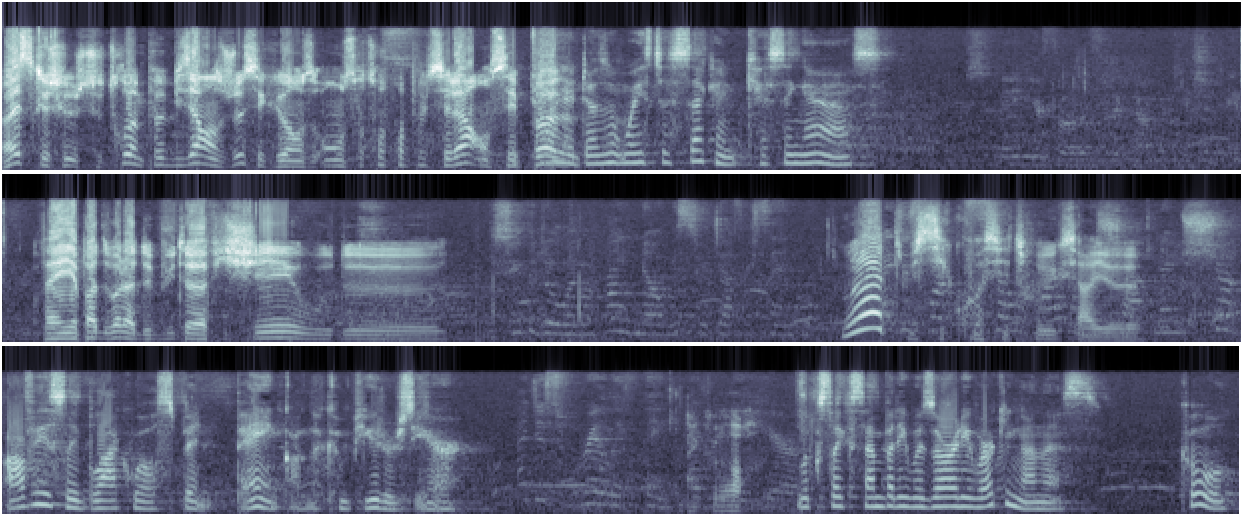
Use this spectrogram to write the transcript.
Ouais, ce que je, je trouve un peu bizarre dans ce jeu, c'est qu'on on se retrouve propulsé là, on sait pas... Tina doesn't waste a second kissing ass. Enfin, il n'y a pas de, voilà, de but affiché ou de... What? Mais c'est quoi ces trucs, sérieux? Obviously, Blackwell spent bank on the computers here. I just really think D'accord. here. Looks like somebody was already working on this. Cool.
